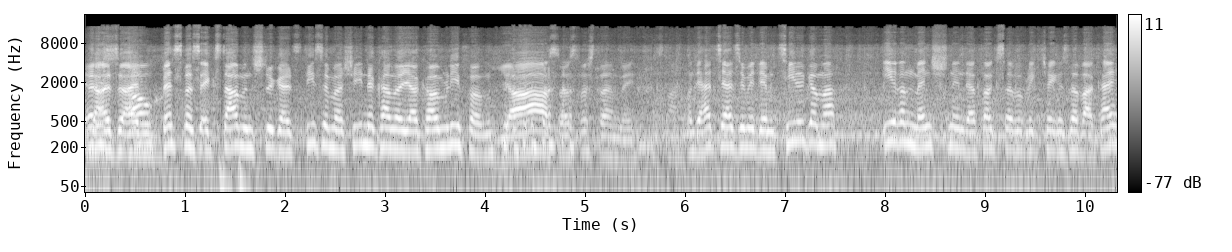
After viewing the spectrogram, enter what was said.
Ja, also ein besseres Examenstück als diese Maschine kann er ja kaum liefern. ja, selbstverständlich. Und er hat sie also mit dem Ziel gemacht, ihren Menschen in der Volksrepublik Tschechoslowakei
